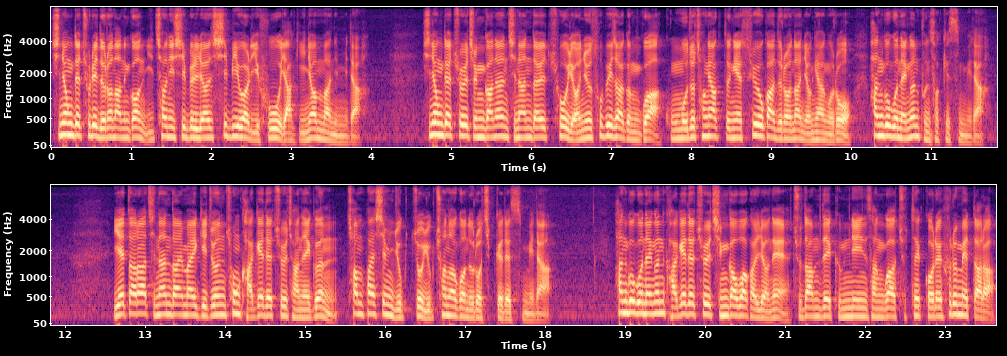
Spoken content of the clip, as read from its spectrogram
신용대출이 늘어나는 건 2021년 12월 이후 약 2년 만입니다. 신용대출 증가는 지난달 초 연휴 소비자금과 공모주 청약 등의 수요가 늘어난 영향으로 한국은행은 분석했습니다. 이에 따라 지난달 말 기준 총 가계대출 잔액은 1,086조 6천억 원으로 집계됐습니다. 한국은행은 가계대출 증가와 관련해 주담대 금리 인상과 주택거래 흐름에 따라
